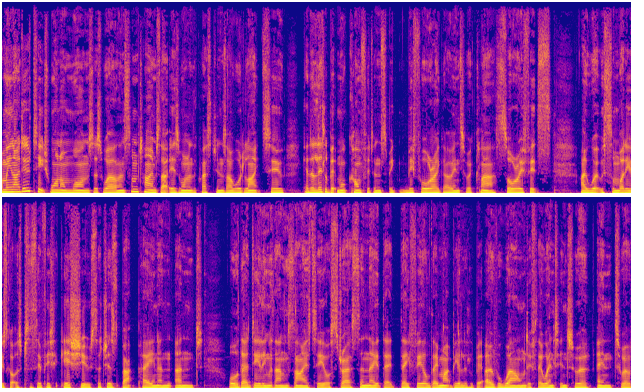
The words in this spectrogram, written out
I mean, I do teach one on ones as well, and sometimes that is one of the questions I would like to get a little bit more confidence be- before I go into a class, or if it's I work with somebody who's got a specific issue such as back pain and and or they're dealing with anxiety or stress, and they, they, they feel they might be a little bit overwhelmed if they went into a into a,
